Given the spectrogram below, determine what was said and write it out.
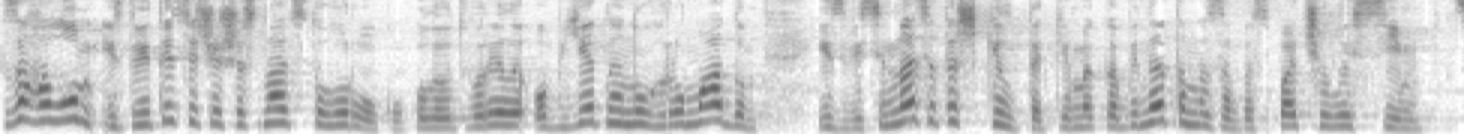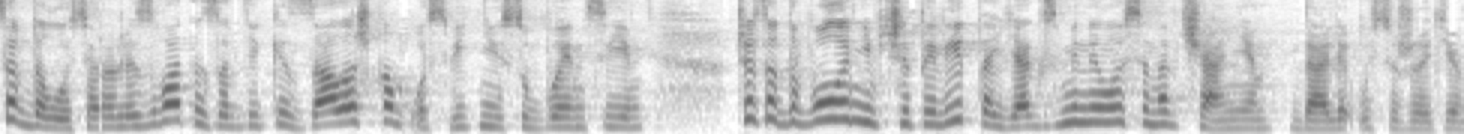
Загалом із 2016 року, коли утворили об'єднану громаду, із 18 шкіл такими кабінетами забезпечили сім. Це вдалося реалізувати завдяки залишкам освітньої субвенції. Чи задоволені вчителі та як змінилося навчання? Далі у сюжеті.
